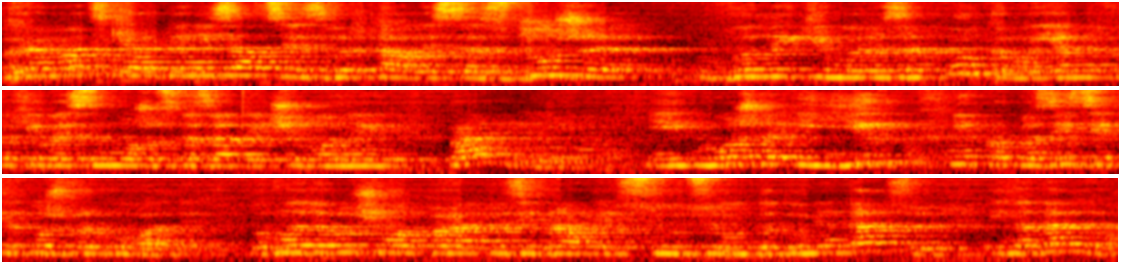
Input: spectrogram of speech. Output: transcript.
громадські організації зверталися з дуже великими розрахунками. Я не фахівець не можу сказати, чи вони правильні, і можна і їхні пропозиції також врахувати. От ми доручимо апарату зібрати всю цю документацію і надати вам,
